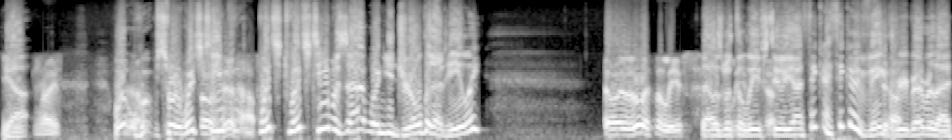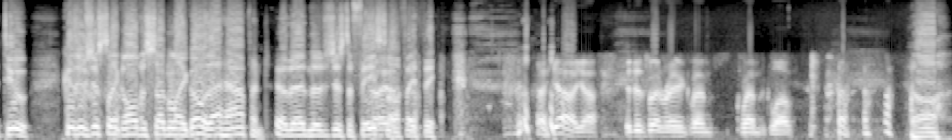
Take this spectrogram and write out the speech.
Yeah. Right. yeah. Sorry, which so team? Which which team was that when you drilled it at Healy? it was with the Leafs. That was with the Leafs, too. Yeah, I think I think I vaguely yeah. remember that too, because it was just like all of a sudden, like, oh, that happened, and then there's just a face-off. I think. yeah, yeah, it just went right in Glenn's, Glenn's glove. oh,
